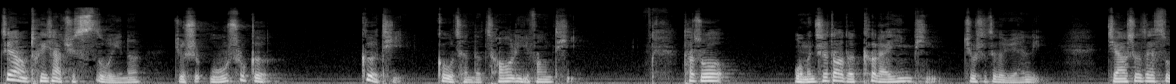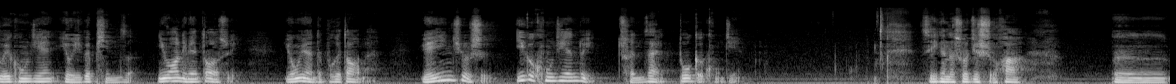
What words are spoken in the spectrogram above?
这样推下去，四维呢，就是无数个个体构成的超立方体。他说，我们知道的克莱因瓶就是这个原理。假设在四维空间有一个瓶子，你往里面倒水，永远都不会倒满，原因就是一个空间内存在多个空间。所以跟他说句实话，嗯，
